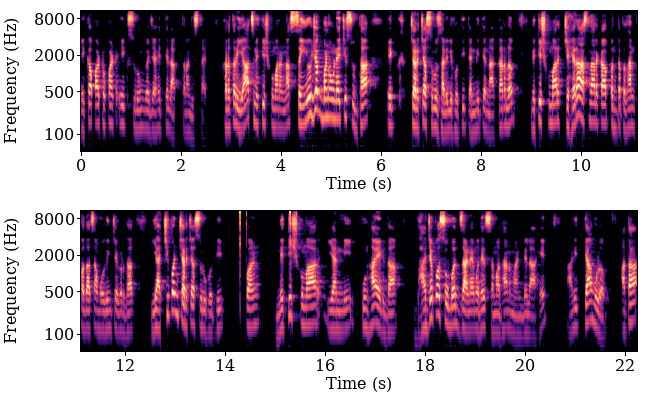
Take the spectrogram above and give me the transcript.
एका पाठोपाठ एक सुरुंग जे आहेत ते लागताना दिसत आहेत खरं तर याच नितीश कुमारांना संयोजक बनवण्याची सुद्धा एक चर्चा सुरू झालेली होती. त्यांनी ते नाकारलं. नितीश कुमार चेहरा असणार का पंतप्रधान पदाचा मोदींच्या विरोधात याची पण चर्चा सुरू होती. पण नितीश कुमार यांनी पुन्हा एकदा भाजपसोबत जाण्यामध्ये समाधान मांडलेलं आहे आणि त्यामुळं आता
